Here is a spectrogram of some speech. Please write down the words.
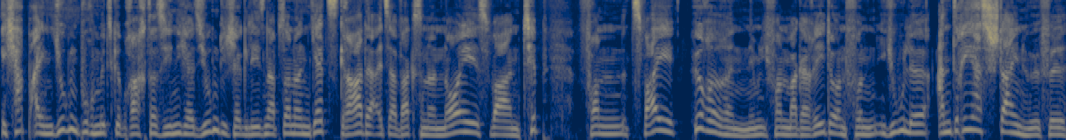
Ich habe ein Jugendbuch mitgebracht, das ich nicht als Jugendlicher gelesen habe, sondern jetzt gerade als Erwachsener neu. Es war ein Tipp von zwei Hörerinnen, nämlich von Margarete und von Jule. Andreas Steinhöfel,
